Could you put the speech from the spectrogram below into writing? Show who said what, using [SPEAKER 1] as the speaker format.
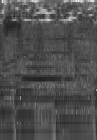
[SPEAKER 1] understand.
